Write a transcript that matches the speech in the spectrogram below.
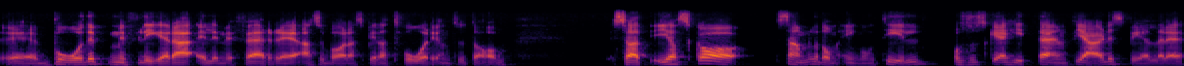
Eh, både med flera eller med färre, alltså bara spela två rent utav. Så att jag ska samla dem en gång till och så ska jag hitta en fjärde spelare.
